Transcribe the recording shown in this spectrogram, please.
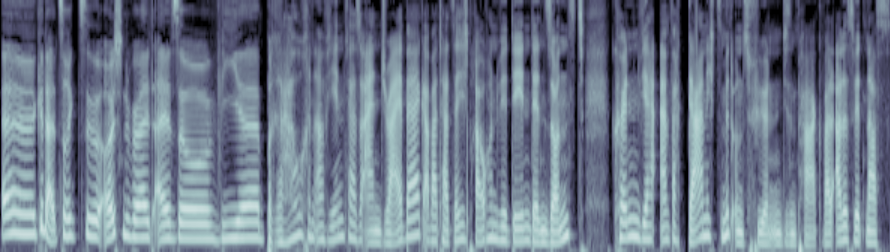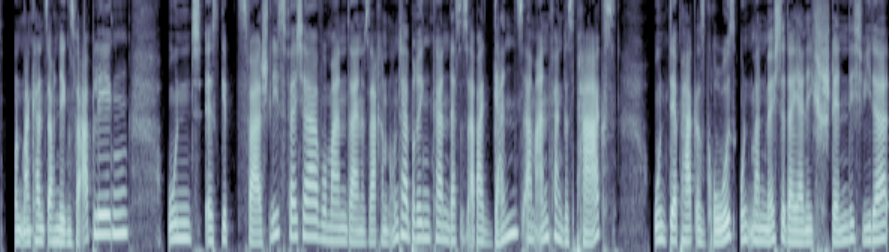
äh, genau zurück zu Ocean World. Also wir brauchen auf jeden Fall so einen Dryback, aber tatsächlich brauchen wir den, denn sonst können wir einfach gar nichts mit uns führen in diesem Park, weil alles wird nass und man kann es auch nirgendwo ablegen. Und es gibt zwar Schließfächer, wo man seine Sachen unterbringen kann, das ist aber ganz am Anfang des Parks. Und der Park ist groß und man möchte da ja nicht ständig wieder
